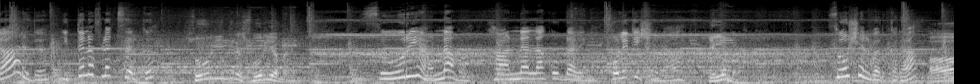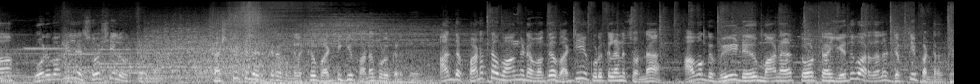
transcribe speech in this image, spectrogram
யார் இது? இத்தனை ஃபிளக்ஸ் இருக்கு? சூரியங்கிற சூர்யா மேடம். சூரிய அண்ணாவா? அண்ணெல்லாம் கூப்பிடாதீங்க. பொலிட்டிஷியனா இல்ல மேடம். சோஷியல் ஒர்க்கரா ஒரு வகையில சோஷியல் ஒர்க்கர் தான். கஷ்டத்துல இருக்கிறவங்களுக்கு வட்டிக்கு பணம் கொடுக்கறது. அந்த பணத்தை வாங்கினவங்க வட்டியை கொடுக்கலன்னு சொன்னா அவங்க வீடு மன தோட்டம் எதுவா இருந்தாலும் ஜப்தி பண்றது.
